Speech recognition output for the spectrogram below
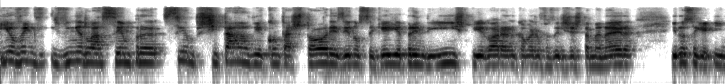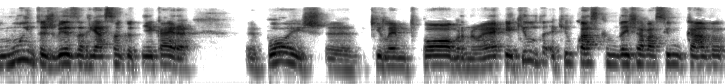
E eu vinha de lá sempre, sempre excitado e a contar histórias e não sei o quê, e aprendi isto e agora nunca mais vou fazer isto desta maneira e não sei o quê. E muitas vezes a reação que eu tinha cá era eh, pois, uh, aquilo é muito pobre, não é? E aquilo, aquilo quase que me deixava assim um bocado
